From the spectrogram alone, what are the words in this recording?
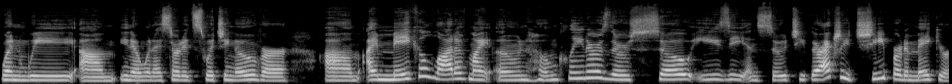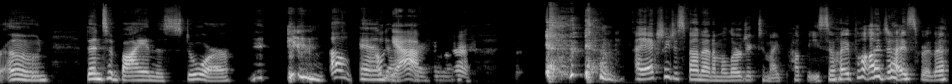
when we, um, you know, when I started switching over. Um, I make a lot of my own home cleaners. They're so easy and so cheap. They're actually cheaper to make your own than to buy in the store. oh, and, oh, yeah. Uh, I actually just found out I'm allergic to my puppy, so I apologize for the.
